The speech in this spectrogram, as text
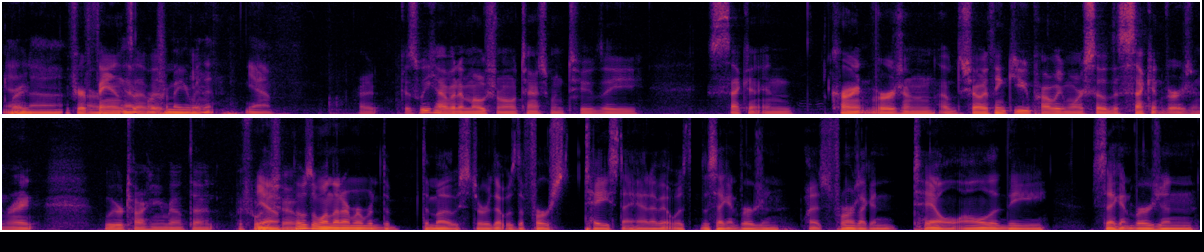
And Right. uh, If you're are- fans are, of are it, familiar with it. Yeah. Right. Because we have an emotional attachment to the second and current version of the show. I think you probably more so the second version, right? We were talking about that before yeah. the show. That was the one that I remembered the, the most, or that was the first taste I had of it was the second version. As far as I can tell, all of the second version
